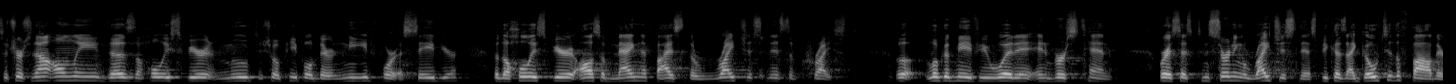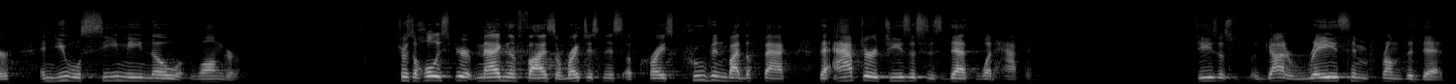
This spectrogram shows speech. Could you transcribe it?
So, church, not only does the Holy Spirit move to show people their need for a Savior, but the Holy Spirit also magnifies the righteousness of Christ. Look with me, if you would, in verse 10, where it says, Concerning righteousness, because I go to the Father, and you will see me no longer. Church, the Holy Spirit magnifies the righteousness of Christ, proven by the fact that after Jesus' death, what happened? Jesus, God raised him from the dead.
